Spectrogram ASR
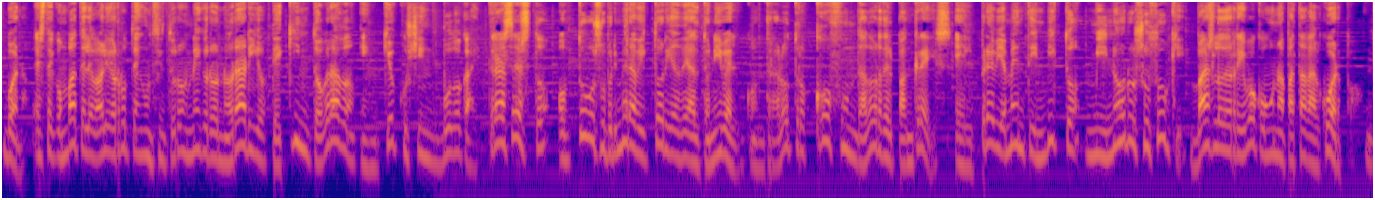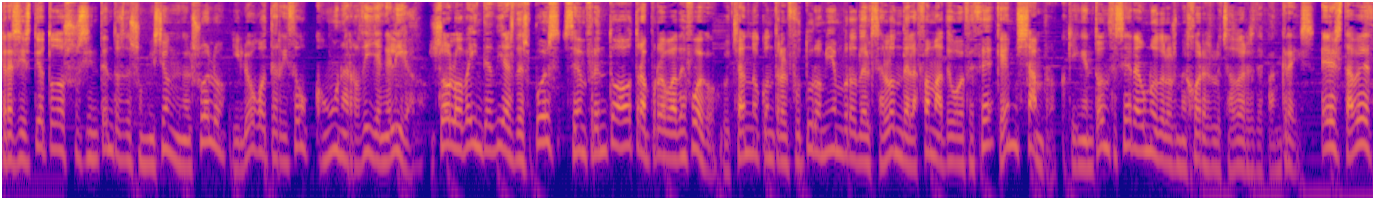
Bueno, este combate le valió a Ruten un cinturón negro honorario de quinto grado en Kyokushin Budokai. Tras esto, obtuvo su primera victoria de alto nivel contra el otro cofundador del Pancrase, el previamente invicto Minoru Suzuki. Bass lo derribó con una patada al cuerpo, resistió todos sus intentos de sumisión en el suelo y luego aterrizó con una rodilla en el hígado. Solo 20 días después se enfrentó a otra prueba de fuego, luchando contra el futuro miembro del Salón de la Fama de UFC, Ken Shamrock, quien entonces era uno de los mejores luchadores de Pancrase. Esta vez,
